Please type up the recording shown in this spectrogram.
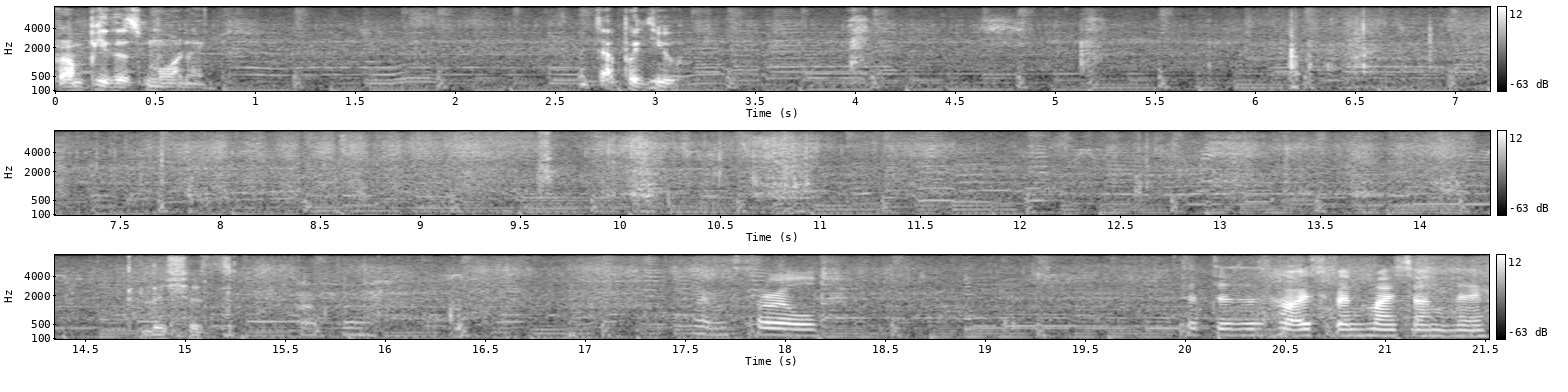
Grumpy this morning. What's up with you? Delicious. Mm-hmm. I'm thrilled that this is how I spend my Sunday.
